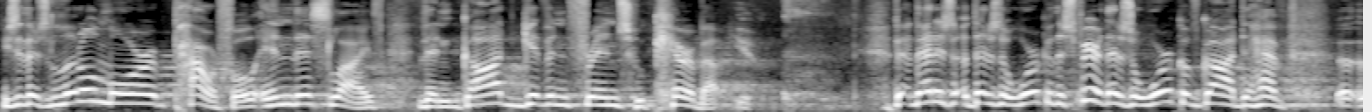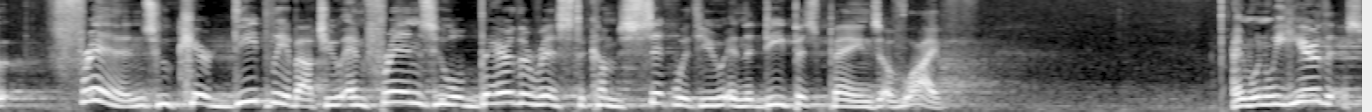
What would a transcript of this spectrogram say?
You see, there's little more powerful in this life than God given friends who care about you. That, that, is, that is a work of the Spirit. That is a work of God to have uh, friends who care deeply about you and friends who will bear the risk to come sit with you in the deepest pains of life. And when we hear this,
